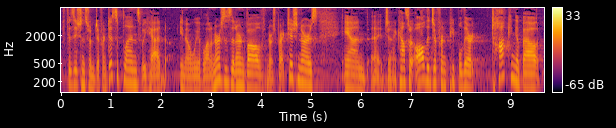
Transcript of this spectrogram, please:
physicians from different disciplines. We had, you know, we have a lot of nurses that are involved, nurse practitioners, and uh, genetic counselor, all the different people there talking about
